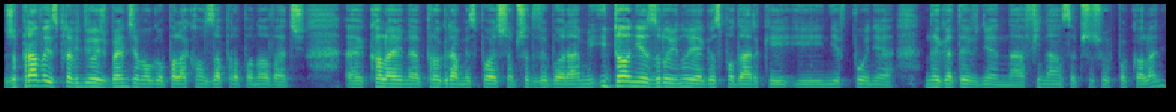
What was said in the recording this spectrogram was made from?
że Prawo i Sprawiedliwość będzie mogło Polakom zaproponować e, kolejne programy społeczne przed wyborami i to nie zrujnuje gospodarki i nie wpłynie negatywnie na finanse przyszłych pokoleń?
